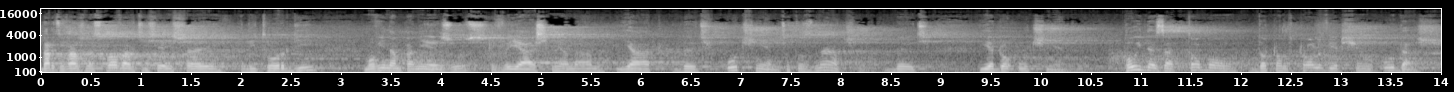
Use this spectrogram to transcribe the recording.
Bardzo ważne słowa w dzisiejszej liturgii. Mówi nam Pan Jezus, wyjaśnia nam, jak być uczniem, co to znaczy być Jego uczniem. Pójdę za Tobą, dokądkolwiek się udasz.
